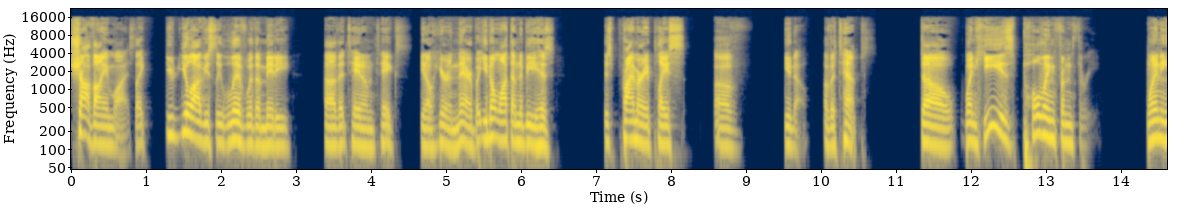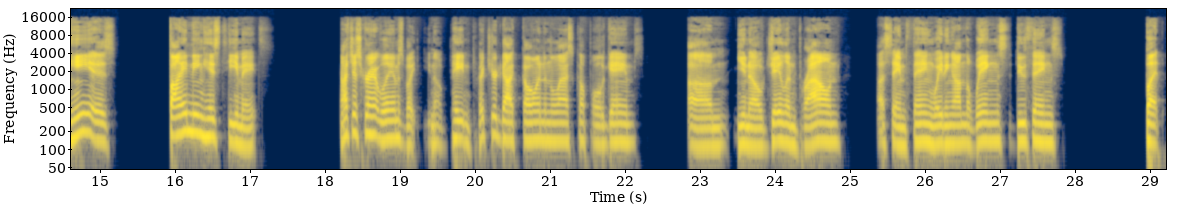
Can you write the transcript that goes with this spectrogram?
shot volume wise, like you you'll obviously live with a midi uh, that Tatum takes, you know, here and there, but you don't want them to be his his primary place of you know of attempts. So when he is pulling from three, when he is finding his teammates, not just Grant Williams, but you know Peyton Pritchard got going in the last couple of games. Um, you know Jaylen Brown, uh, same thing, waiting on the wings to do things. But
